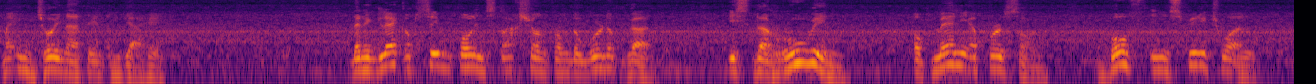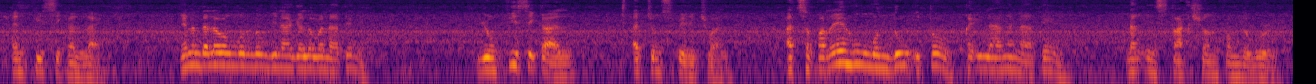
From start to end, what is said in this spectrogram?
ma-enjoy natin ang biyahe. The neglect of simple instruction from the Word of God is the ruin of many a person both in spiritual and physical life. Yan ang dalawang mundong ginagalawan natin eh. Yung physical at yung spiritual. At sa parehong mundong ito, kailangan natin ng instruction from the Word.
